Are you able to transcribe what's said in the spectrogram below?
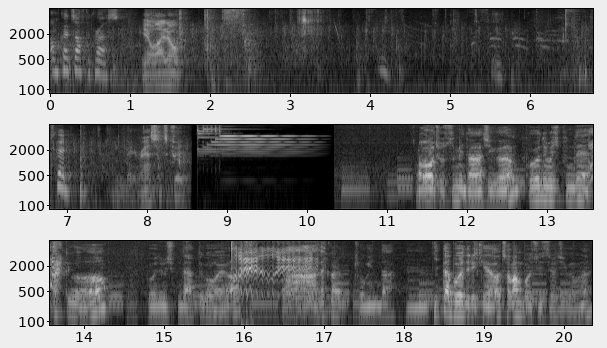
Um, cuts off the crust. Yeah, well, I don't. It's good. You bet your ass it's good. 어 좋습니다. 지금 보여드리고 싶은데 아 뜨거 보여드리고 싶은데 아 뜨거워요. 와 색깔 조긴다. 음, 이따 보여드릴게요. 저만 볼 수 있어요 지금은.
